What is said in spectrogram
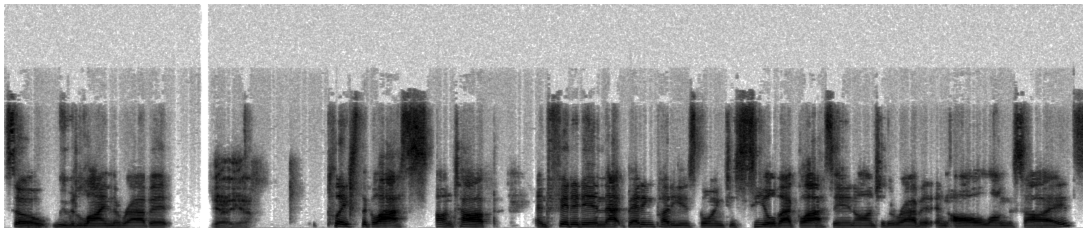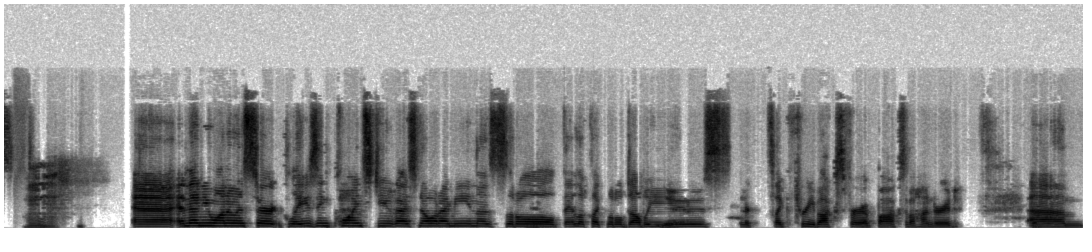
So we would line the rabbet. Yeah, yeah. Place the glass on top and fit it in, that bedding putty is going to seal that glass in onto the rabbet and all along the sides. Uh, and then you want to insert glazing points. Do you guys know what I mean? Those little, yeah. they look like little W's. Yeah. It's like three bucks for a box of a hundred. Yeah. Um,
